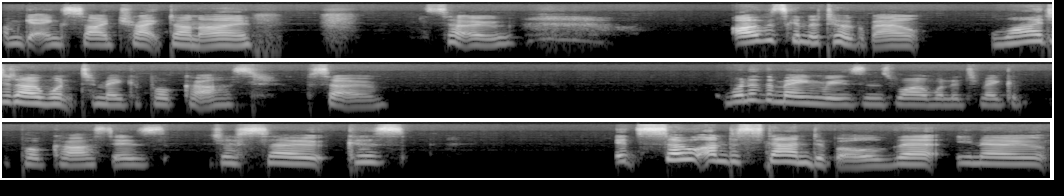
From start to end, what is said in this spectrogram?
I'm getting sidetracked, aren't I? so, I was going to talk about why did I want to make a podcast? So, one of the main reasons why I wanted to make a podcast is just so because it's so understandable that you know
